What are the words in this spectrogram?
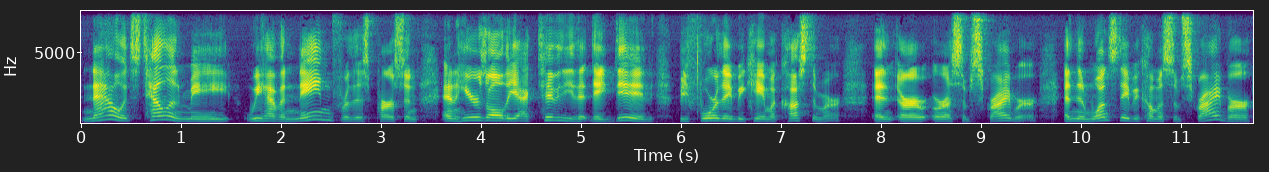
now it's telling me we have a name for this person and here's all the activity that they did before they became a customer and or, or a subscriber. And then once they become a subscriber,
